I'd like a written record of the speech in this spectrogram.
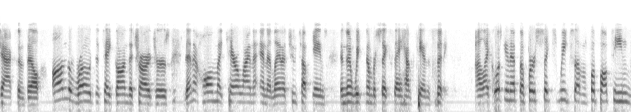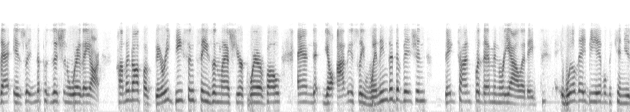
Jacksonville, on the road to take on the Chargers, then at home at Carolina and Atlanta, two tough games, and then week number six they have Kansas City. I like looking at the first six weeks of a football team that is in the position where they are. Coming off a very decent season last year, Cuervo, and you know obviously winning the division, big time for them in reality. Will they be able to continue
